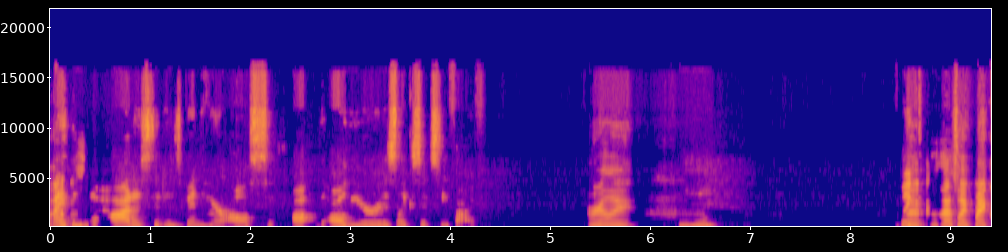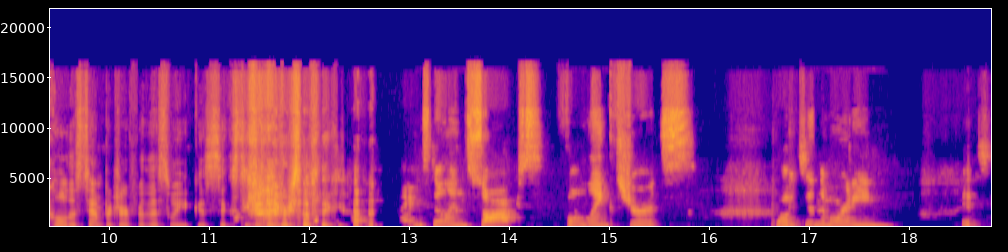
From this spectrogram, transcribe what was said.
I think the hottest it has been here all all year is like 65. Really? Mm-hmm. Like that's like my coldest temperature for this week is 65 or something. I'm still in socks, full length shirts, coats in the morning. It's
